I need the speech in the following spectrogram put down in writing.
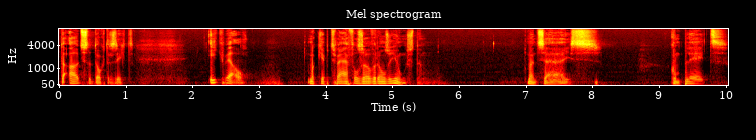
De oudste dochter zegt, ik wel, maar ik heb twijfels over onze jongste. Want zij is compleet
